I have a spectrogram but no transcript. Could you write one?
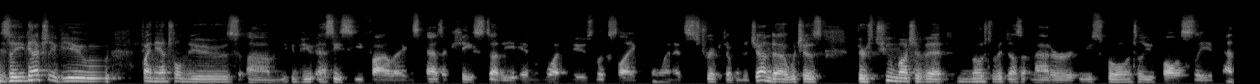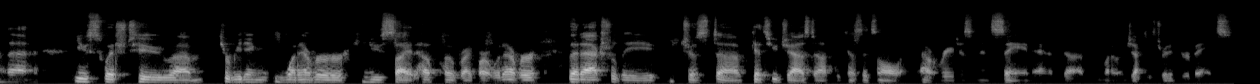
so you can actually view financial news, um, you can view SEC filings as a case study in what news looks like when it's stripped of an agenda, which is there's too much of it, most of it doesn't matter. You scroll until you fall asleep, and then you switch to um, to reading whatever news site, HuffPo, Breitbart, whatever, that actually just uh, gets you jazzed up because it's all outrageous and insane, and uh, you want to inject it straight into your veins.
